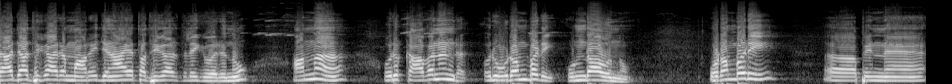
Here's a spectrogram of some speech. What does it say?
രാജാധികാരം മാറി ജനായത്ത് അധികാരത്തിലേക്ക് വരുന്നു. അന്ന് ഒരു കവനന്റ് ഒരു ഉടമ്പടി ഉണ്ടാവുന്നു. ഉടമ്പടി പിന്നെ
